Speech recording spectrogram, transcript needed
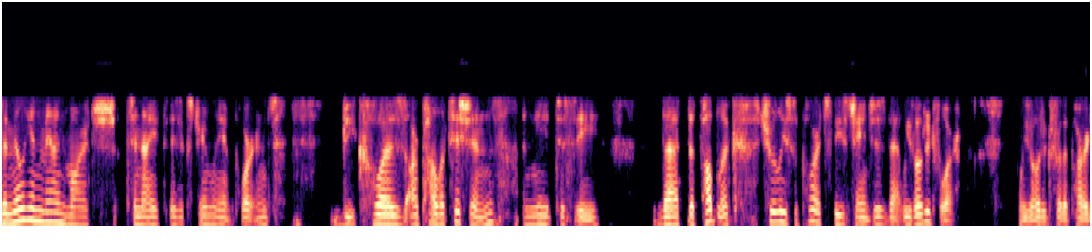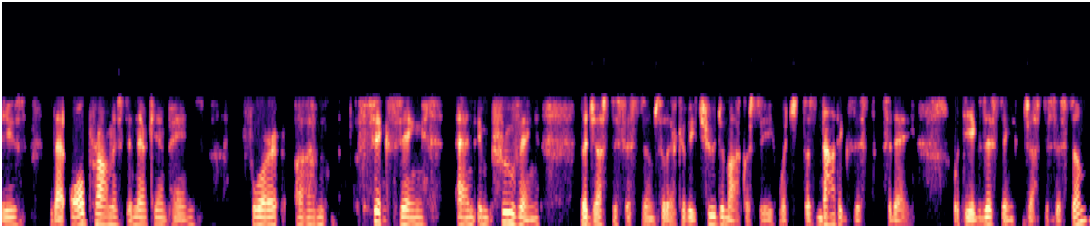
The Million Man March tonight is extremely important because our politicians need to see that the public truly supports these changes that we voted for. We voted for the parties that all promised in their campaigns for um, fixing and improving the justice system so there could be true democracy, which does not exist today with the existing justice system.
